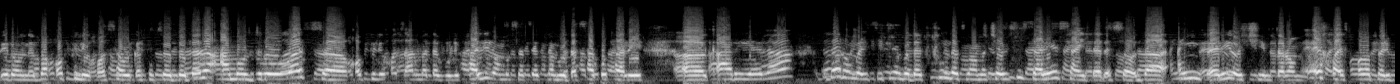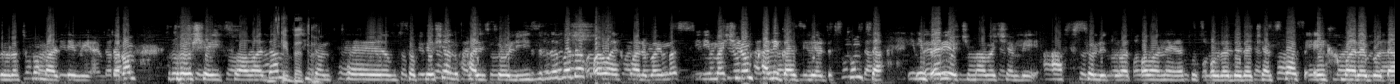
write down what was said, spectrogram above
პიროვნება, ყოფილიყო საუკეთესო დედა და ამავდროულად ყოფილიყო წარმატებული ქალი, რომელსაც ექნებოდა საკუთარი კარიერა და რომელიც იქნებოდა თუ თუნდაც მამაჩემისთვის ძალიან საინტერესო და აი იმ პერიოდში, იმიტომ რომ ეხლა ეს ყველაფერი ბევრად უფრო მარტივია, იმიტომ რომ დრო შეიცვალა და თვითონ სოფიოში ანუ ხალის როლი იზრდება და ყველა ეხმარება იმას იმაში რომ ხალი გაძლიერდეს. თუმცა იმ პერიოდში მამაჩემი აბსოლუტურად ყველანაირად უწყობდა დედაჩემს ხელს, ეხმარებოდა,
